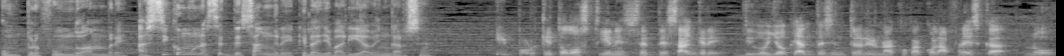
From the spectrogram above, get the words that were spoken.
un profundo hambre, así como una sed de sangre que la llevaría a vengarse. ¿Y por qué todos tienen sed de sangre? Digo yo que antes entraría una Coca-Cola fresca, ¿no?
